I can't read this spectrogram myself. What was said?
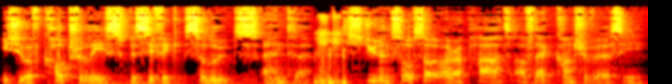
issue of culturally specific salutes, and uh, students also are a part of that controversy.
